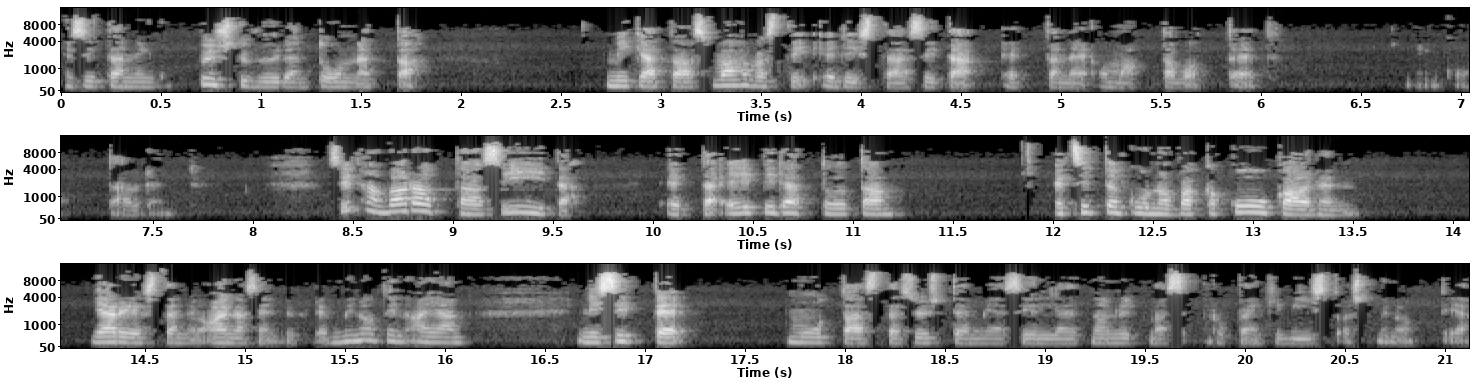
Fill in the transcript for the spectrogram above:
ja sitä niin kuin pystyvyyden tunnetta, mikä taas vahvasti edistää sitä, että ne omat tavoitteet niin kuin täydentyy. Sitten hän varoittaa siitä, että ei pidä tuota, että sitten kun on vaikka kuukauden järjestänyt aina sen yhden minuutin ajan, niin sitten muuttaa sitä systeemiä silleen, että no nyt mä rupeankin 15 minuuttia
